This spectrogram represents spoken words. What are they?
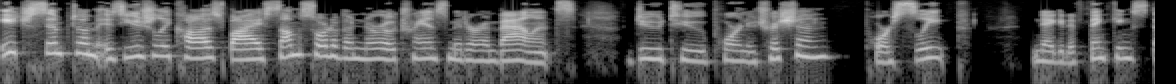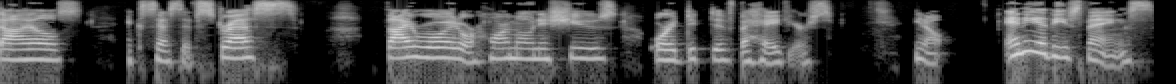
Each symptom is usually caused by some sort of a neurotransmitter imbalance due to poor nutrition poor sleep negative thinking styles excessive stress thyroid or hormone issues or addictive behaviors. You know any of these things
